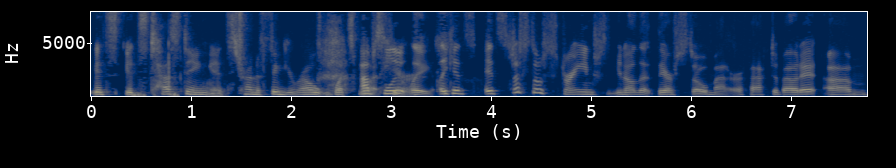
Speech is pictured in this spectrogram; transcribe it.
it's it's testing. It's trying to figure out what's what absolutely. Here. like it's it's just so strange you know that they're so matter of fact about it. Um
